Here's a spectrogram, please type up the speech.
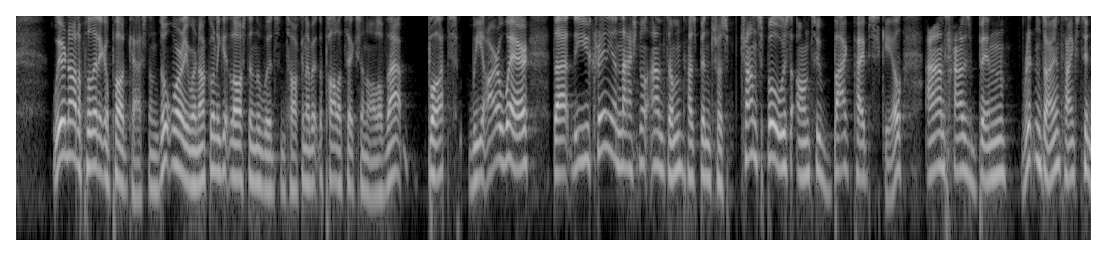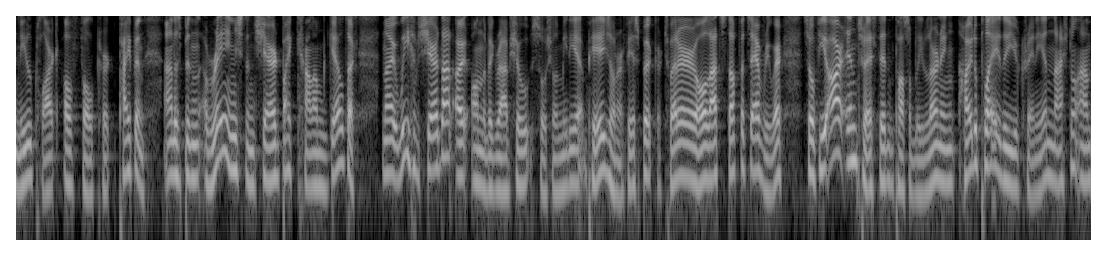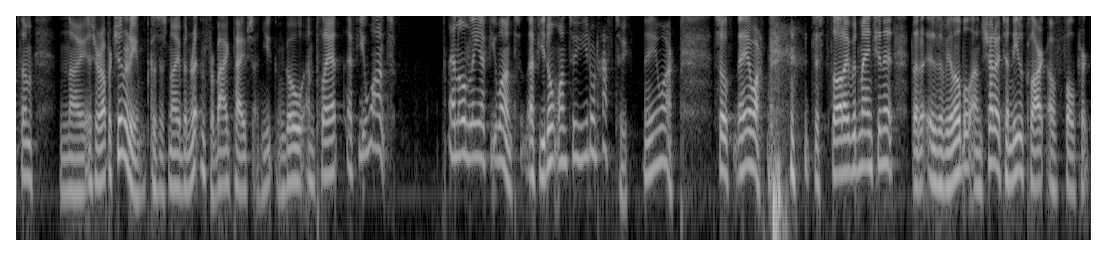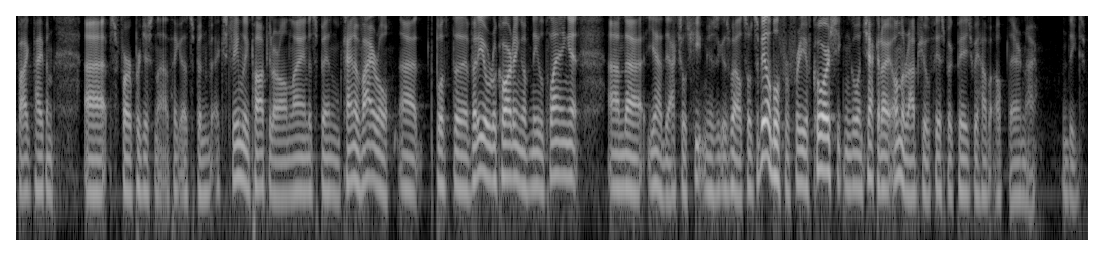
We're not a political podcast, and don't worry, we're not going to get lost in the woods and talking about the politics and all of that. But we are aware that the Ukrainian national anthem has been transposed onto bagpipe scale and has been written down thanks to Neil Clark of Falkirk Piping and has been arranged and shared by Callum Geltuck. Now, we have shared that out on the Big Rab Show social media page on our Facebook or Twitter, all that stuff, it's everywhere. So if you are interested in possibly learning how to play the Ukrainian national anthem, now is your opportunity because it's now been written for bagpipes and you can go and play it if you want. And only if you want. If you don't want to, you don't have to. There you are. So there you are. Just thought I would mention it that it is available. And shout out to Neil Clark of Falkirk Bagpiping uh, for producing that. I think it's been extremely popular online. It's been kind of viral. Uh, both the video recording of Neil playing it and uh, yeah, the actual sheet music as well. So it's available for free, of course. You can go and check it out on the Rab Show Facebook page. We have it up there now. Indeed.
